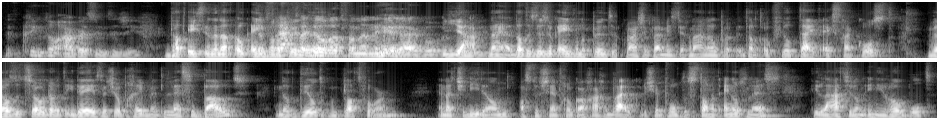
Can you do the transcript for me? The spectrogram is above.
Dat klinkt wel arbeidsintensief. Dat is inderdaad ook een dat van de vraagt punten. wel heel wat van een leraar volgens Ja, nou ja, dat is dus ook een van de punten waar ze een klein beetje tegenaan lopen. Dat het ook veel tijd extra kost. Wel is het zo dat het idee is dat je op een gegeven moment lessen bouwt. En dat deelt op een platform. En dat je die dan als docent gewoon kan gaan gebruiken. Dus je hebt bijvoorbeeld de standaard Engels les. Die laat je dan in die robot.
